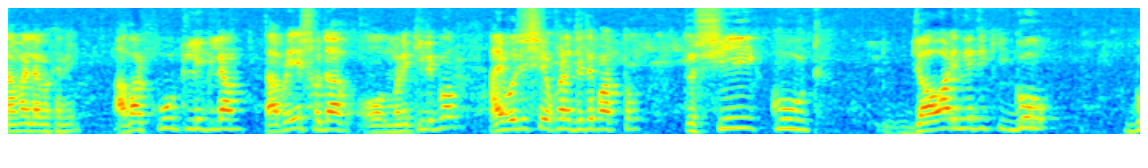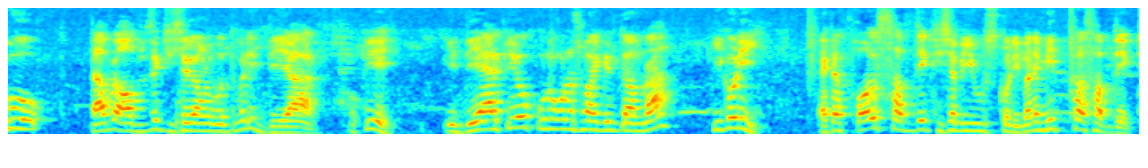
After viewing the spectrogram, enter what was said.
নামাইলাম এখানে। আবার কুট লিখলাম, তারপরে এই সোজা মানে কি লিখব? আমি বলছি সে ওখানে যেতে পারতো। তো সি কুট যাওয়ার ইংরেজি কি? গো গো তারপরে অবজেক্ট হিসেবে আমরা বলতে পারি দেয়ার ওকে এই দেয়ারকেও কোনো কোনো সময় কিন্তু আমরা কি করি? একটা ফলস সাবজেক্ট হিসেবে ইউজ করি মানে মিথ্যা সাবজেক্ট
